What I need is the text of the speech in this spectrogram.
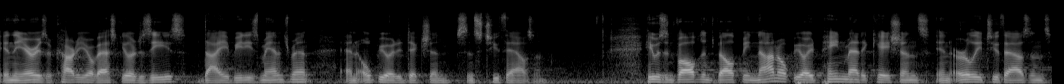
in the areas of cardiovascular disease, diabetes management, and opioid addiction since 2000. He was involved in developing non-opioid pain medications in early 2000s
